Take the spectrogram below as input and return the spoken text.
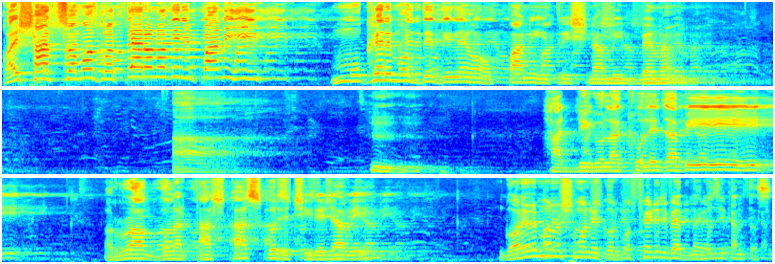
কয়, সাত সমুদ্র, তেরো নদীর পানি। মুখের মধ্যে দিলেও পানি তৃষ্ণা মিটবে না। হাড্ডি গোলা খুলে যাবি রক গোলা টাস টাস করে ছিঁড়ে যাবে। ঘরের মানুষ মনে করব ফেডের বেদনায় বুঝি কান্তাছে।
